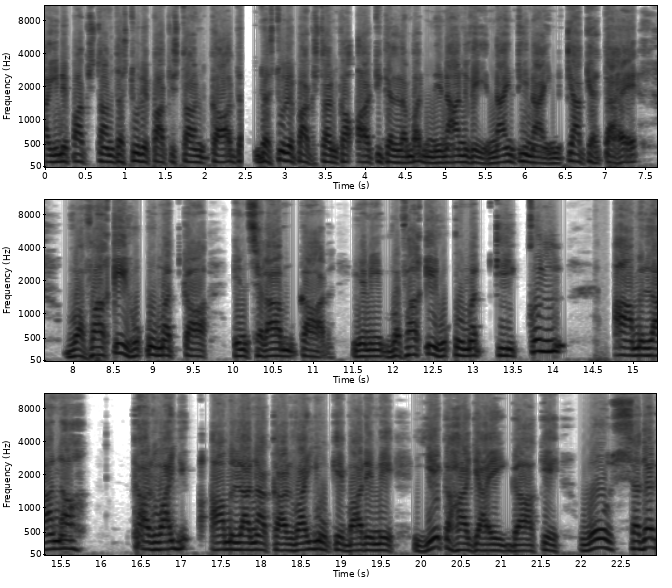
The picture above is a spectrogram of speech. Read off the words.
آئین پاکستان دستور پاکستان کا دستور پاکستان کا آرٹیکل نمبر ننانوے نائنٹی نائن کیا کہتا ہے وفاقی حکومت کا انسرام کار یعنی وفاقی حکومت کی کل عاملانہ کاروائی عاملانہ کاروائیوں کے بارے میں یہ کہا جائے گا کہ وہ صدر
